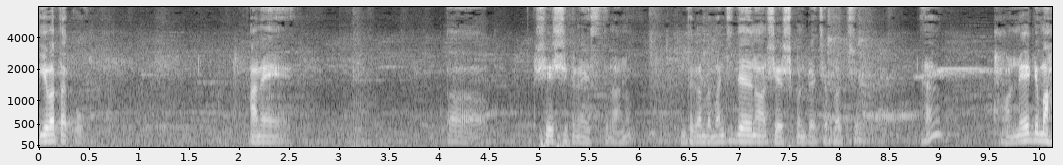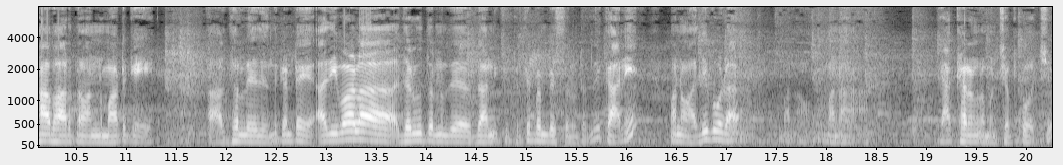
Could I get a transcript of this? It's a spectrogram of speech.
యువతకు అనే శీర్షికను ఇస్తున్నాను. ఎందుకంటే మంచిది ఏదైనా శీర్షికుంటే చెప్పచ్చు. నేటి మహాభారతం అన్న మాటకి అర్థం లేదు. ఎందుకంటే అది ఇవాళ జరుగుతున్నది దానికి ప్రతిబింబిస్తుంటుంది. కానీ మనం అది కూడా మనం మన వ్యాఖ్యానంలో మనం చెప్పుకోవచ్చు.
